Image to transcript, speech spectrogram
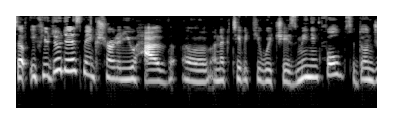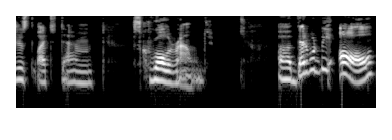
So if you do this, make sure that you have uh, an activity which is meaningful. So don't just let them scroll around. Uh, that would be all.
